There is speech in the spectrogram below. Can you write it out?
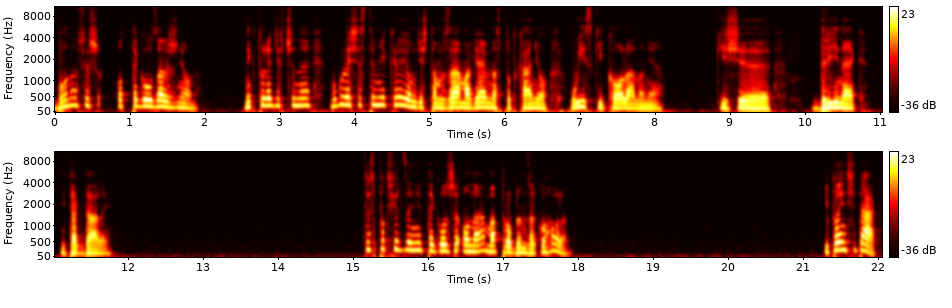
Bo ona już jest od tego uzależniona. Niektóre dziewczyny w ogóle się z tym nie kryją, gdzieś tam zamawiają na spotkaniu whisky, cola, no nie, jakiś e, drinek i tak dalej. To jest potwierdzenie tego, że ona ma problem z alkoholem. I powiem Ci tak,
